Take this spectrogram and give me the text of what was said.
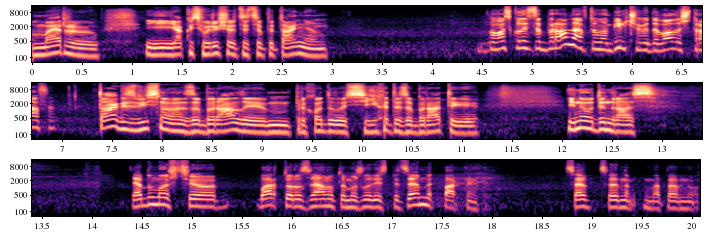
мер і якось вирішувати це питання. У вас колись забирали автомобіль чи видавали штрафи? Так, звісно, забирали, приходилось їхати забирати. І не один раз. Я думаю, що варто розглянути можливість підземних паркінгів. Це, це напевно.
